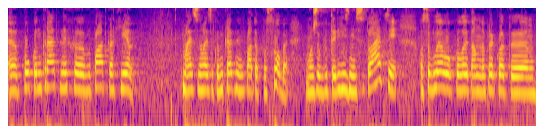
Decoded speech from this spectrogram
е, по конкретних е, випадках є. Мається на увазі конкретний випадок особи. Може бути різні ситуації, особливо коли там, наприклад, е,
